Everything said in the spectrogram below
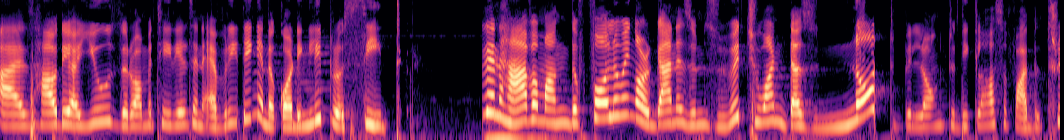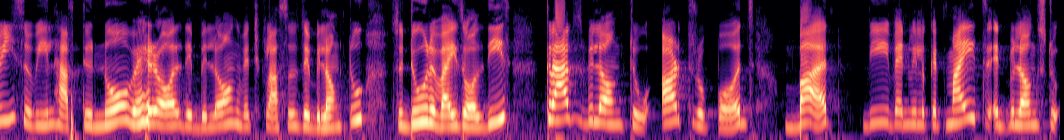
as how they are used the raw materials and everything and accordingly proceed. Then have among the following organisms which one does not belong to the class of other three? So we'll have to know where all they belong which classes they belong to. So do revise all these. Crabs belong to arthropods but we when we look at mites it belongs to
